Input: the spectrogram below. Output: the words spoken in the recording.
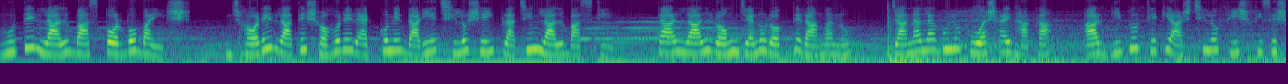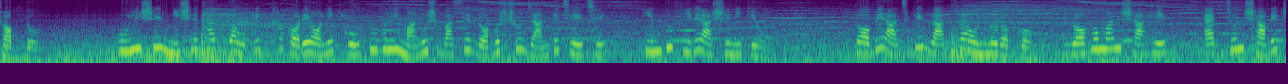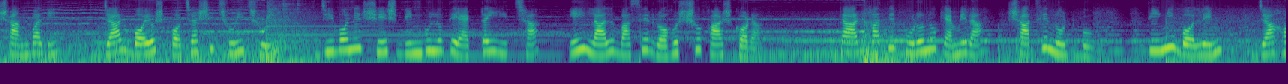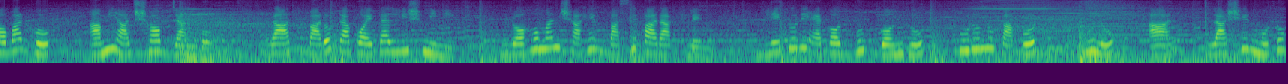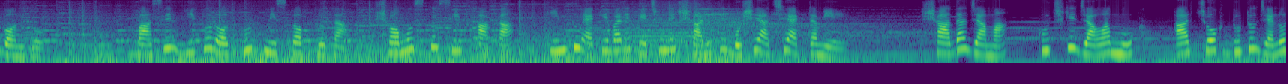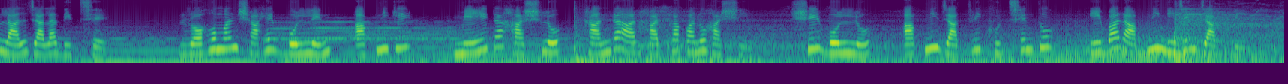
ভূতের লাল বাস পর্ব বাইশ। ঝড়ের রাতে শহরের এক কোণে দাঁড়িয়ে ছিল সেই প্রাচীন লাল বাসটি। তার লাল রং যেন রক্তে রাঙানো, জানালাগুলো কুয়াশায় ঢাকা, আর ভিতর থেকে আসছিল ফিস ফিসে শব্দ। পুলিশের নিষেধাজ্ঞা উপেক্ষা করে অনেক কৌতূহলী মানুষ বাসের রহস্য জানতে চেয়েছে, কিন্তু ফিরে আসেনি কেউ। তবে আজকের রাতটা অন্যরকম। রহমান সাহেব, একজন সাবেক সাংবাদিক, যার বয়স পঁচাশি ছুঁই ছুঁই, জীবনের শেষ দিনগুলোতে একটাই ইচ্ছা, এই লাল বাসের রহস্য ফাঁস করা। তার হাতে পুরনো ক্যামেরা, সাথে নোটবুক। তিনি বলেন, যা হবার হোক, আমি আজ সব জানব। রাত বারোটা পঁয়তাল্লিশ মিনিট। রহমান সাহেব বাসে পা রাখলেন। ভেতরে এক অদ্ভুত গন্ধ, পুরনো কাপড়, ধুলো আর লাশের মতো গন্ধ। বাসের ভিতর অদ্ভুত নিস্তব্ধতা, সমস্ত সিট ফাঁকা, কিন্তু একেবারে পেছনের শাড়িতে বসে আছে একটা মেয়ে। সাদা জামা, কুচকে যাওয়া মুখ আর চোখ দুটো যেন লাল জ্বালা দিচ্ছে। রহমান সাহেব বললেন, আপনি কে? মেয়েটা হাসল, ঠান্ডা আর হাড় কাঁপানো হাসি। সে বলল, আপনি যাত্রী খুঁজছেন তো? এবার আপনি নিজেই যাত্রী।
